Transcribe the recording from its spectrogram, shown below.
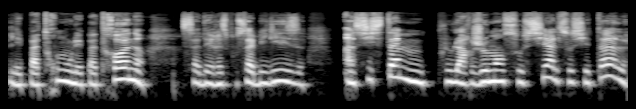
les patrons ou les patronnes, ça déresponsabilise un système plus largement social, sociétal,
